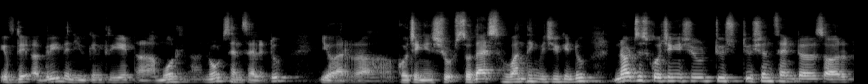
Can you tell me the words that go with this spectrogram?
If they agree then you can create uh, more notes and sell it to your uh, coaching institute. So that's one thing which you can do. Not just coaching institute tuition centers or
